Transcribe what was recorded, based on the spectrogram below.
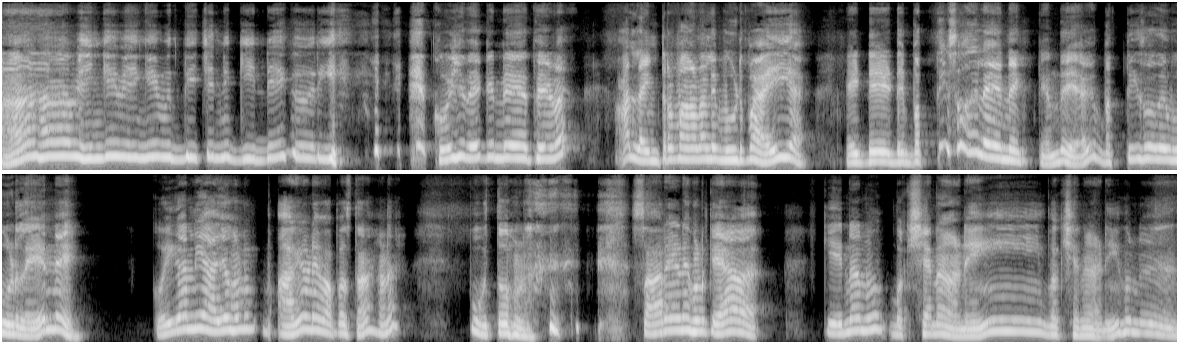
ਹਾਂ ਹਾਂ ਵਿੰਗੀ ਵਿੰਗੀ ਬੁੱਧੀ ਚ ਨਗੀਨੇ ਗੋਰੀ ਖੁਸ਼ ਦੇ ਕਿੰਨੇ ਇੱਥੇ, ਹਨਾ? ਆ ਲੈਂਟਰ ਪਾਉਣ ਵਾਲੇ ਬੂਟ ਪਾਏ ਹੀ ਆ। ਐਡੇ ਐਡੇ 3200 ਦੇ ਲਏ ਨੇ। ਕਹਿੰਦੇ ਆ ਕਿ 3200 ਦੇ ਬੂਟ ਲਏ ਨੇ। ਕੋਈ ਗੱਲ ਨਹੀਂ, ਆ ਜਾਓ ਹੁਣ, ਆ ਗਏ ਹੋਣੇ ਵਾਪਸ ਤਾਂ, ਹਨਾ? ਭੁਗਤੋ ਹੁਣ। ਸਾਰਿਆਂ ਨੇ ਹੁਣ ਕਿਹਾ ਕਿ ਇਹਨਾਂ ਨੂੰ ਬਖਸ਼ਣਾ ਨਹੀਂ ਬਖਸ਼ਣਾ ਨਹੀਂ ਹੁਣ।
